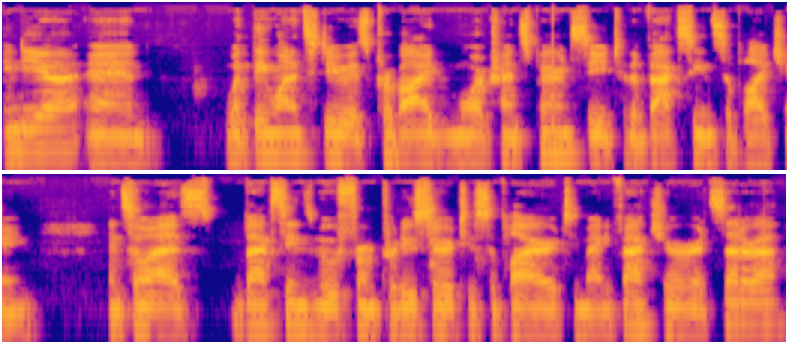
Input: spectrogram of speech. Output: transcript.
India. And what they wanted to do is provide more transparency to the vaccine supply chain. And so as vaccines move from producer to supplier to manufacturer, et cetera,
